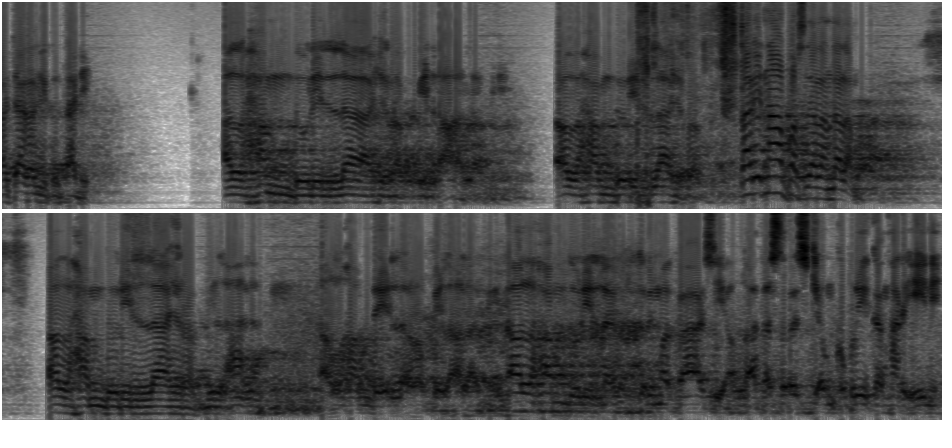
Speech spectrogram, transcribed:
bacakan itu tadi. Alhamdulillahirabbil alamin. Alhamdulillahirabbil. Tarik nafas dalam-dalam. Alhamdulillahirabbil alamin. Alhamdulillahirabbil alamin. Alhamdulillah. Terima kasih Allah atas rezeki yang Engkau berikan hari ini.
